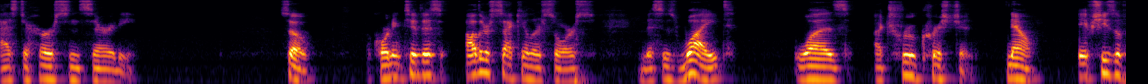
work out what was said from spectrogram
as to her sincerity. So, according to this other secular source, Mrs. White was a true Christian. Now, if she's a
